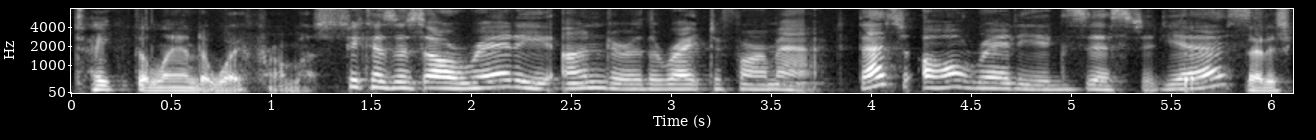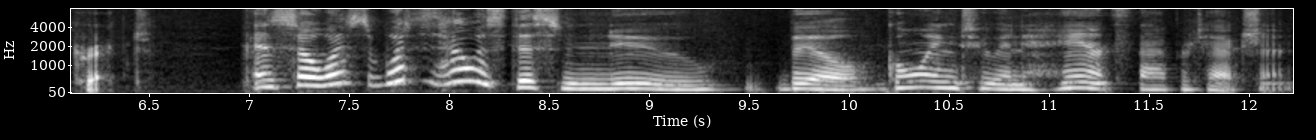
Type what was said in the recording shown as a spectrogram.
take the land away from us. Because it's already under the Right to Farm Act. That's already existed, yes? That is correct. And so what's what is how is this new bill going to enhance that protection?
